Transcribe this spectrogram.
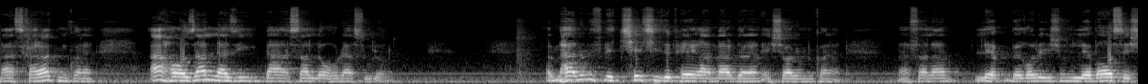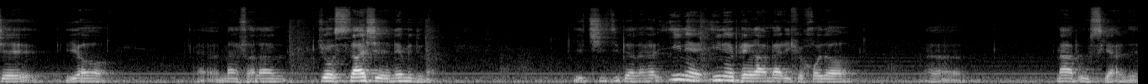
مسخرت می‌کنن. احاز الذی بعث الله رسولا. معلوم نیست به چه چیز پیغمبر دارن اشاره می‌کنن. مثلا به قول ایشون لباسشه یا مثلا جستشه نمی‌دونم. یه چیزی بالاخره. اینه اینه پیغمبری که خدا مبعوث کرده.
